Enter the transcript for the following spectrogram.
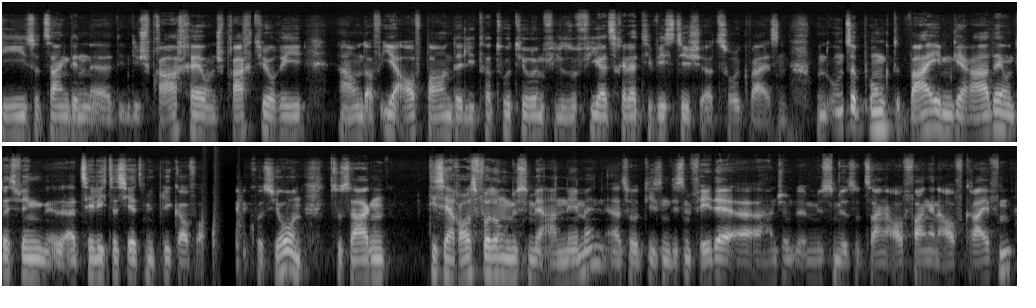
die sozusagen den, äh, die Sprache und Sprachtheorie äh, und auf ihr aufbauende Literaturtheorie und Philosophie als relativistisch zurückweisen. Und unser Punkt war eben gerade, und deswegen erzähle ich das jetzt mit Blick auf Rekursion, zu sagen, diese Herausforderung müssen wir annehmen, also diesen, diesen Federhandschuh müssen wir sozusagen auffangen, aufgreifen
